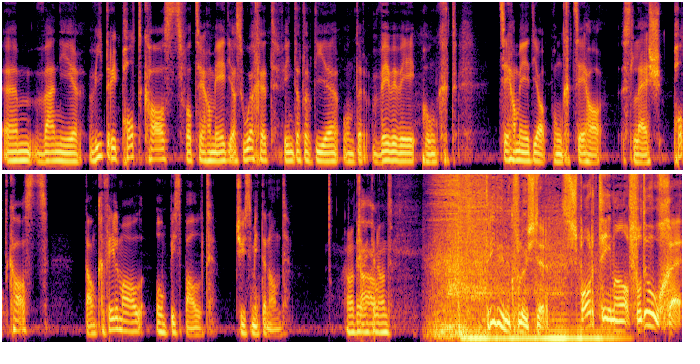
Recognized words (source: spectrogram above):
Ähm, wenn ihr weitere Podcasts von CH Media sucht, findet ihr die unter www.chmedia.ch podcasts. Danke vielmals und bis bald. Tschüss miteinander. Ade miteinander. Tribünengeflüster, das Sportthema der Woche.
